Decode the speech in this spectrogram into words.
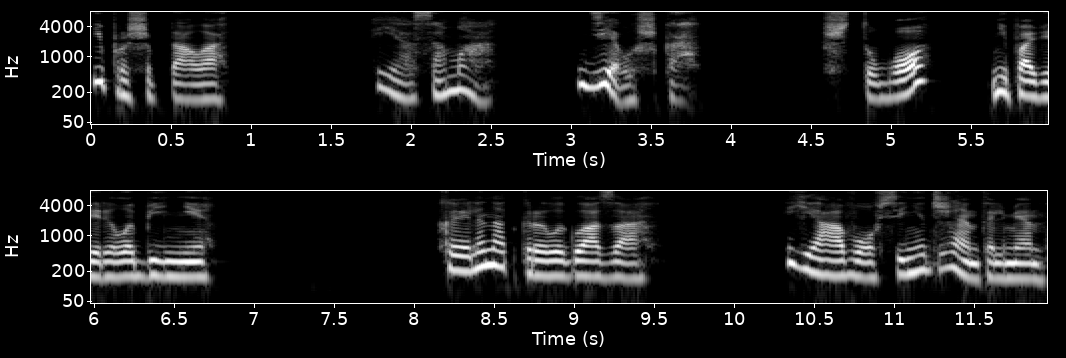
и прошептала. «Я сама. Девушка». «Что?» — не поверила Бинни. Хелен открыла глаза. «Я вовсе не джентльмен,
